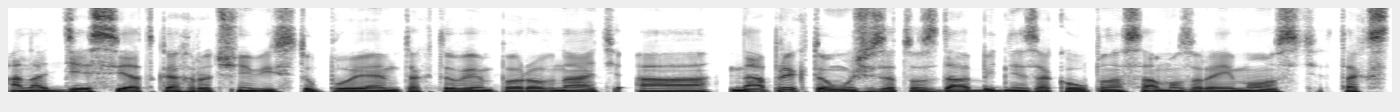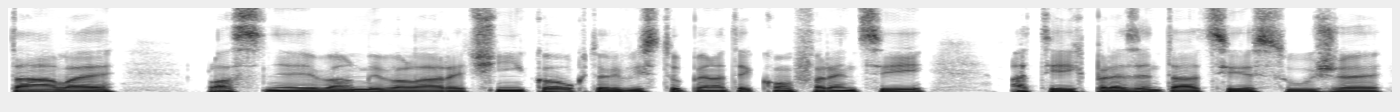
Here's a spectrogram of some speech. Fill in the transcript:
a na desiatkách ročne vystupujem, tak to viem porovnať a napriek tomu, že sa to zdá byť dnes ako úplná samozrejmosť, tak stále vlastne je veľmi veľa rečníkov, ktorí vystúpia na tej konferencii a tie ich prezentácie sú, že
